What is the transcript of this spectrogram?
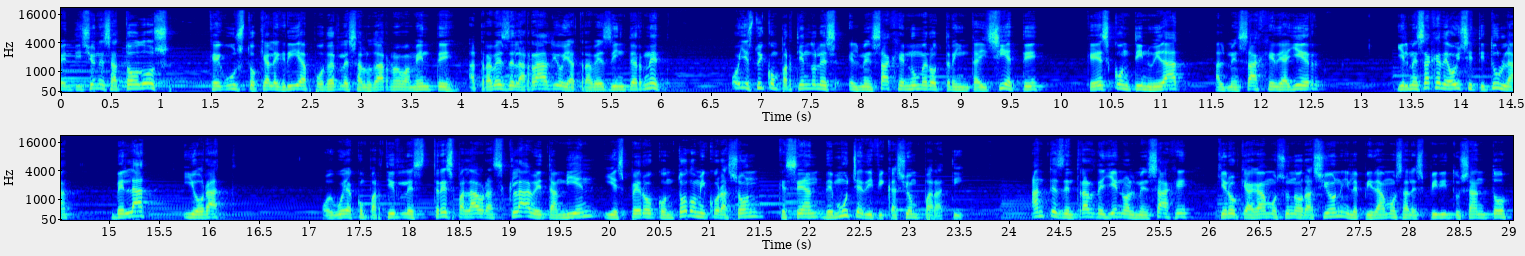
Bendiciones a todos. Qué gusto, qué alegría poderles saludar nuevamente a través de la radio y a través de internet. Hoy estoy compartiéndoles el mensaje número 37, que es continuidad al mensaje de ayer. Y el mensaje de hoy se titula Velad y orad. Hoy voy a compartirles tres palabras clave también y espero con todo mi corazón que sean de mucha edificación para ti. Antes de entrar de lleno al mensaje, quiero que hagamos una oración y le pidamos al Espíritu Santo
